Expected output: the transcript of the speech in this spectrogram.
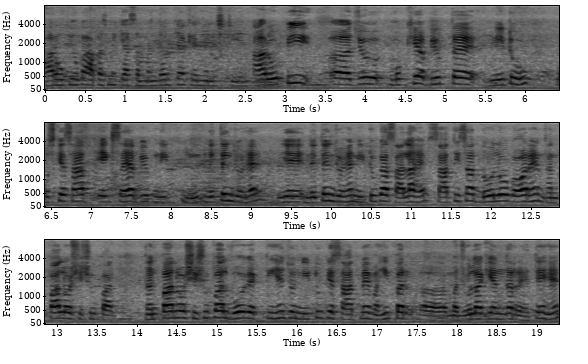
आरोपियों का आपस में क्या संबंध है और क्या क्रिमिनल हिस्ट्री है आरोपी जो मुख्य अभियुक्त है नीटू उसके साथ एक सह अभियुक्त नितिन जो है ये नितिन जो है नीटू का साला है। साथ ही साथ दो लोग और हैं धनपाल और शिशुपाल। धनपाल और शिशुपाल वो व्यक्ति हैं जो नीटू के साथ में वहीं पर मझोला के अंदर रहते हैं।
